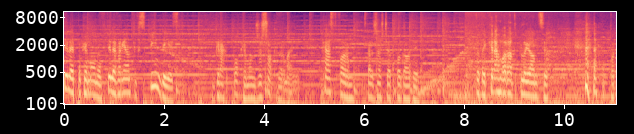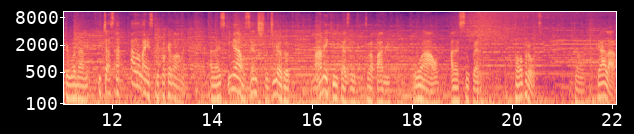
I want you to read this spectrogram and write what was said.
tyle Pokémonów, tyle wariantów, Spindy jest w grach Pokémon, że szok normalnie. Castform, w zależności od pogody. Tutaj Kramorat plujący Pokémonami. I czas na alonańskie Pokémony. Alonański miał, Sentry, Geodude. Mamy kilka z nich złapanych. Wow, ale super. Powrót do Galar.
